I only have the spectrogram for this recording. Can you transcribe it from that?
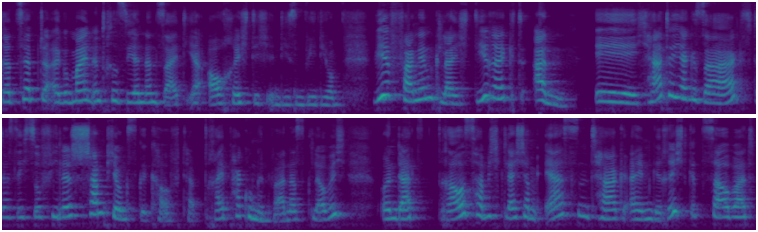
Rezepte allgemein interessieren, dann seid ihr auch richtig in diesem Video. Video. Wir fangen gleich direkt an. Ich hatte ja gesagt, dass ich so viele Champignons gekauft habe. Drei Packungen waren das, glaube ich. Und daraus habe ich gleich am ersten Tag ein Gericht gezaubert.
